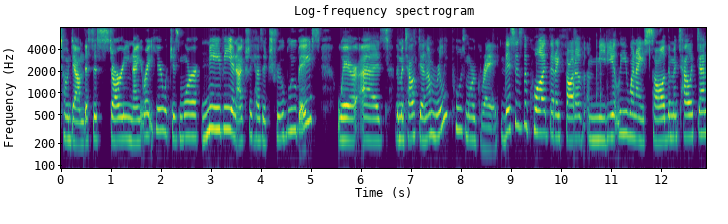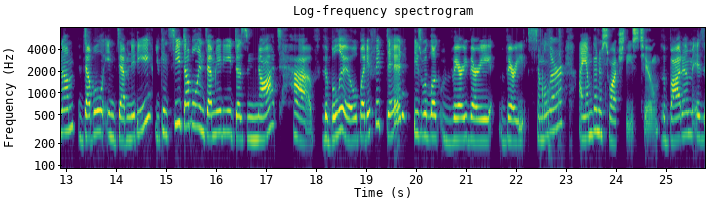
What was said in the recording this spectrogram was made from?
toned down. This is Starry Night right here, which is more navy and actually has a true blue base, whereas the metallic denim really pulls more gray. This is the quad that I thought of immediately when I saw the metallic denim. Double Indemnity. You can see Double Indemnity does not have the blue, but if it did, these would look very, very, very similar. I am going to swatch these two. The bottom is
